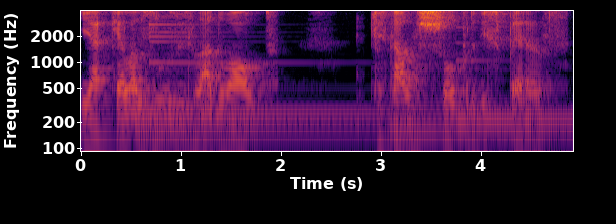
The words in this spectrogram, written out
E aquelas luzes lá do alto lhe dá um sopro de esperança.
